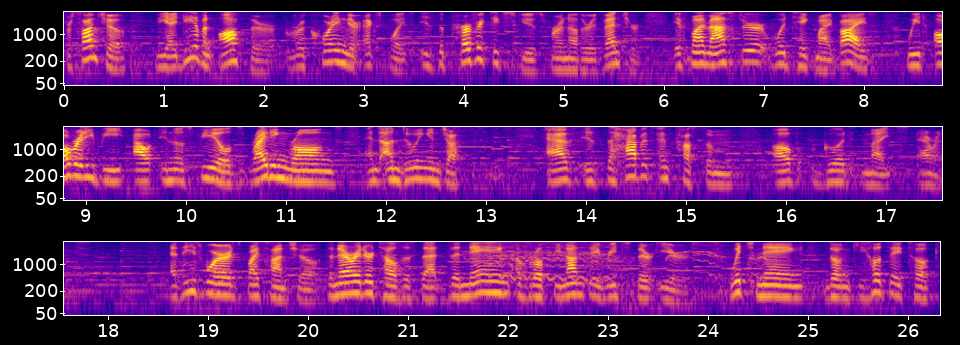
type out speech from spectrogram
For Sancho, the idea of an author recording their exploits is the perfect excuse for another adventure. If my master would take my advice, we'd already be out in those fields righting wrongs and undoing injustices, as is the habit and custom of good knights errant. At these words by Sancho, the narrator tells us that the neighing of Rocinante reached their ears, which neighing Don Quixote took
